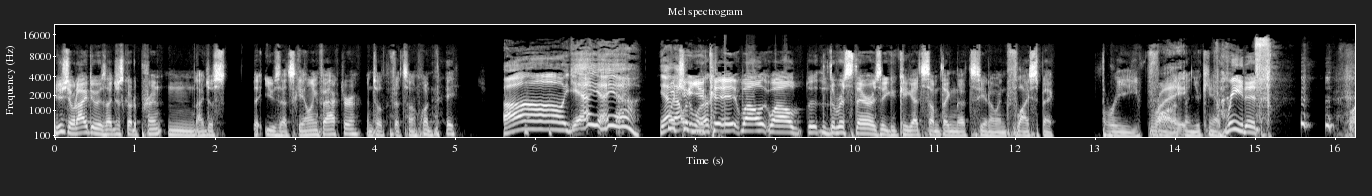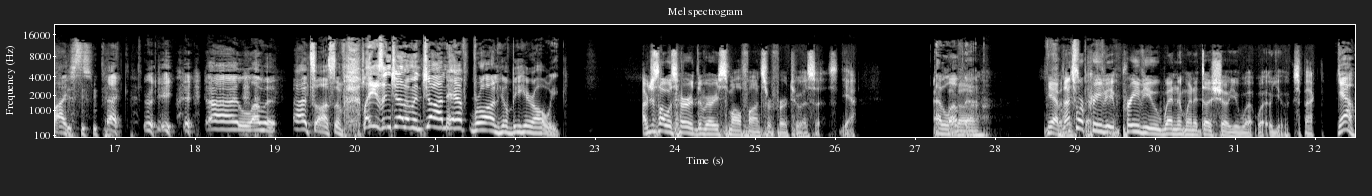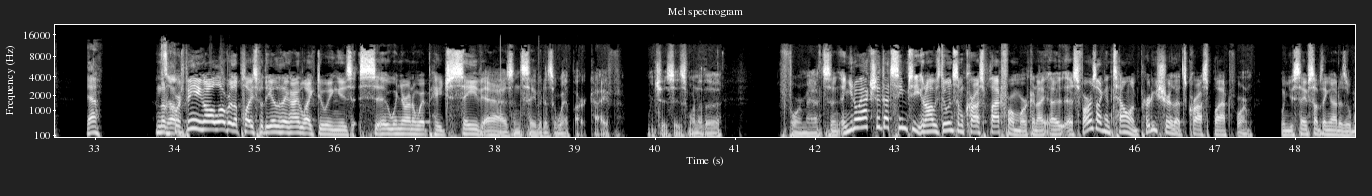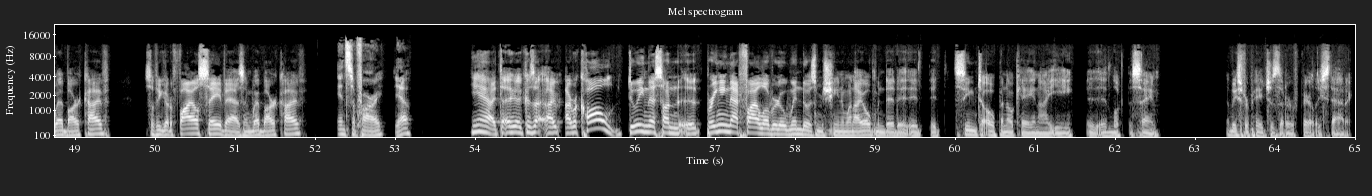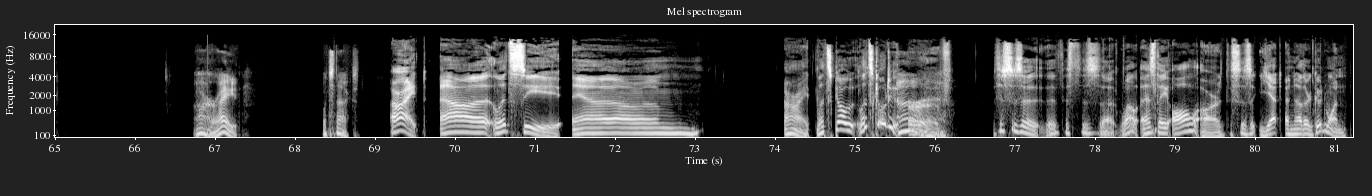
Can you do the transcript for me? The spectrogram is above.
Usually, what I do is I just go to print and I just use that scaling factor until it fits on one page. Oh, yeah, yeah, yeah. Yeah, Which that would you, work. could, well, well, the, the risk there is that you could get something that's you know in fly spec three font Right. and you can't read it. Fly Spec 3. I love it. That's awesome. Ladies and gentlemen, John F. Braun. He'll be here all week. I've just always heard the very small fonts referred to as, as yeah. I love But, uh, that. Yeah, but that's where preview preview when when it does show you what, what you expect. Yeah. Yeah. And then, So- of course, being all over the place. But the other thing I like doing is s- when you're on a web page, save as and save it as a web archive, which is is one of the formats. And, and you know, actually, that seems to you know I was doing some cross platform work, and I, uh, as far as I can tell, I'm pretty sure that's cross platform. When you save something out as a web archive, so if you go to File, Save As, and Web Archive. In Safari. Yeah. Yeah, because I, I recall doing this on uh, bringing that file over to a Windows machine, and when I opened it, it, it, it seemed to open okay in IE. It, it looked the same, at least for pages that are fairly static. All right, what's next? All right. Uh, let's see. Um, all right. Let's go. Let's go to Oh. Irv. This is a. This is a, well, as they all are. This is yet another good one.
